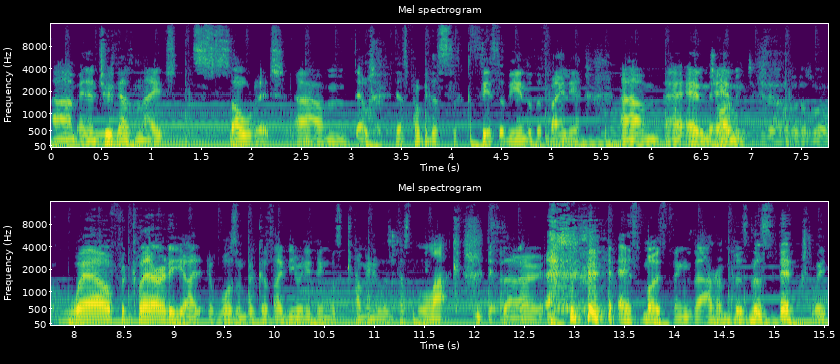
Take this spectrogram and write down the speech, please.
Um, and in 2008 sold it. Um, that that's probably the success at the end of the failure. Um, and, and, to get out of it as well. Well, for clarity, I, it wasn't because I knew anything was coming; it was just luck. so, as most things are in business, actually.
